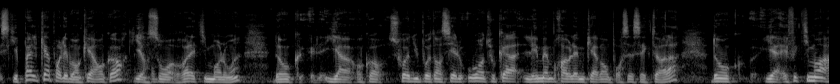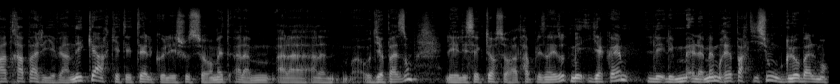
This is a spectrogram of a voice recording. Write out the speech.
Ce qui n'est pas le cas pour les bancaires encore, qui en sont relativement loin. Donc il y a encore soit du potentiel ou en tout cas les mêmes problèmes qu'avant pour ces secteurs-là. Donc il y a effectivement un rattrapage. il y avait un écart qui était tel que les choses se remettent à la, au diapason. Les, secteurs se rattrapent les uns les autres, mais il y a quand même la même répartition globalement.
